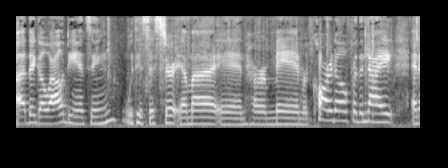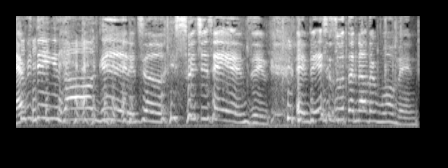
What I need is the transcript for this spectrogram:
Uh, they go out dancing with his sister Emma and her man Ricardo for the night, and everything is all good until he switches hands and, and dances with another woman.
